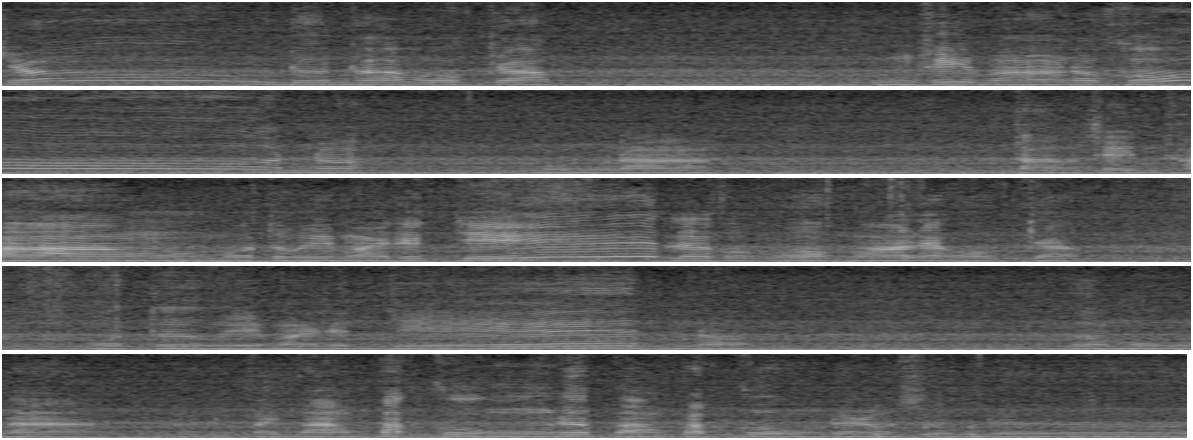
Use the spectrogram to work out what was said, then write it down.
เจ้าเดินทางออกจากกรุงเทพมหานครเนาะมุ่งหน้าตามเส้นทางมอเตอร์เวย์หมายเลขเจ็ดแล้วก็ออกมาแล้วออกจากมอเตอร์เวย์หมายเลขเจ็ดเนาะเพื่อมุ่งหน้าไปบางปะกงเด้อบางปะกงเด้อน้องสุเด้อ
